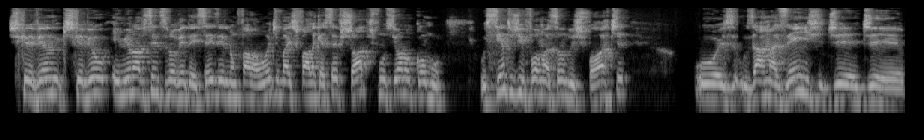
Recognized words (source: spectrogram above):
escrevendo, que escreveu em 1996, ele não fala onde, mas fala que as surf shops funcionam como os centros de informação do esporte, os, os armazéns de, de,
